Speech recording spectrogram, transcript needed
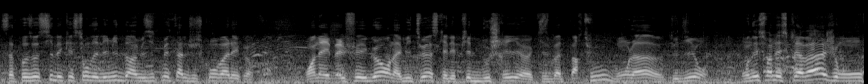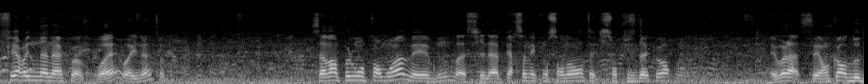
ça pose aussi des questions des limites dans la musique métal, jusqu'où on va aller. On a Belphégor, on est habitué à ce qu'il y ait des pieds de boucherie euh, qui se battent partout. Bon là, euh, tu dis, on, on est sur l'esclavage on fait une nana quoi. Ouais, why not? Ça va un peu loin pour moi, mais bon, bah, si la personne est consentante et qu'ils sont tous d'accord. Et voilà, c'est encore d'autres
